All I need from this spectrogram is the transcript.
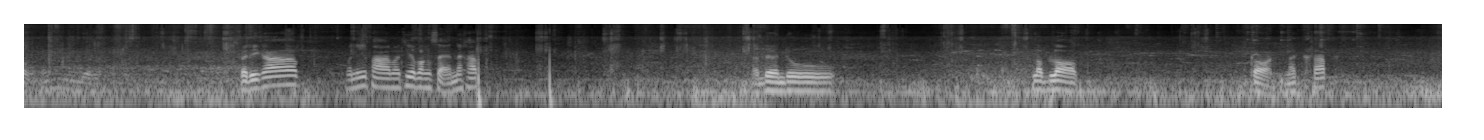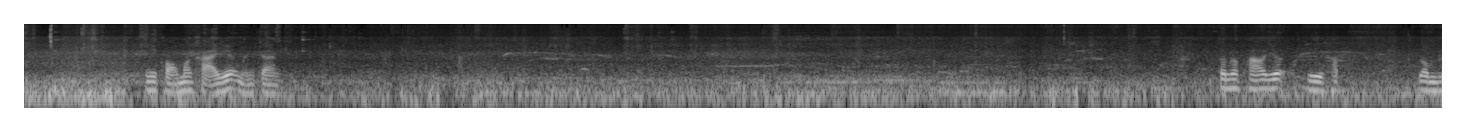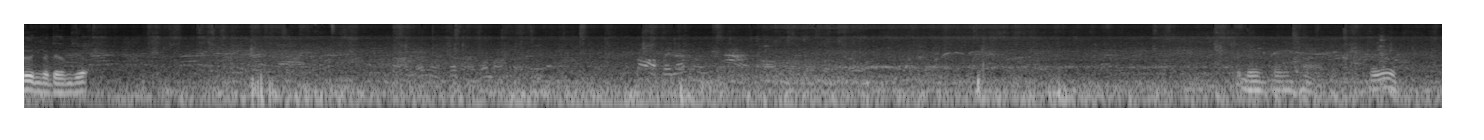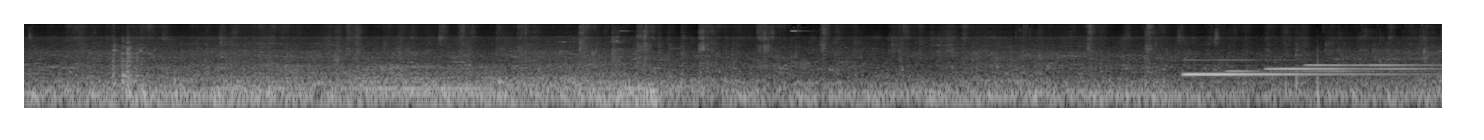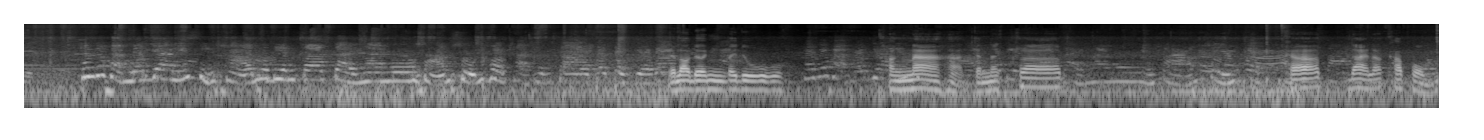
ส่งสวัสดีครับ วันนี้พามาเที่ยวบางแสนนะครับเดินดูรอบๆก่อนนะครับ มีของมาขายเยอะเหมือนกัน ต้นมะพร้าวเยอะดีครับ ลมลื่นกว่าเดิมเยอะ เดินไปหาโอ้ท่านเจ้าของรถยาลิสสีขาวทะเบียนกอไก่งางู306ค่ะคุณทรายกระจกเกียร์เดี๋ยวเราเดินไปดูท่านเจ้าของรถยาข้างหน้าหาดกันนะครับไก่งางู306 ครับ ได้แล้วครับผม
